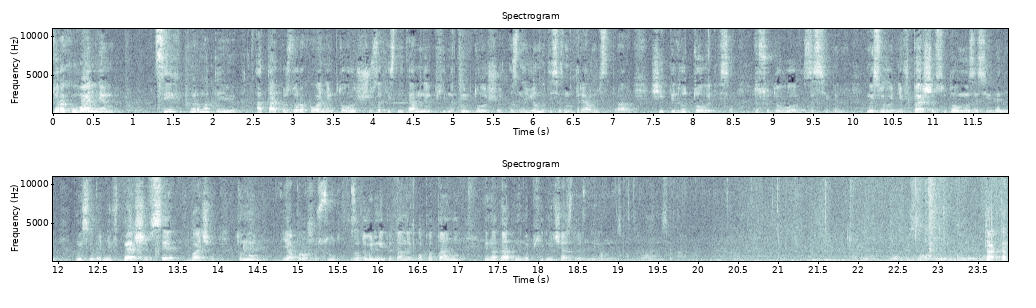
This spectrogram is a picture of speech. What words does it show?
з урахуванням цих нормативів, а також з урахуванням того, що захисникам необхідно, крім того, що ознайомитися з матеріалами справи, ще й підготовитися до судового засідання. Ми сьогодні вперше в судовому засіданні, ми сьогодні вперше все бачимо. Тому я прошу суд задовольнити дане клопотання і надати необхідний час для ознайомлення з матеріалами справи. Так, так.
